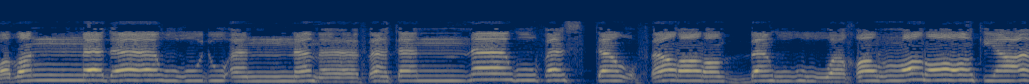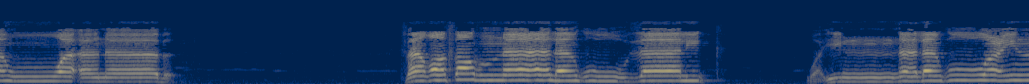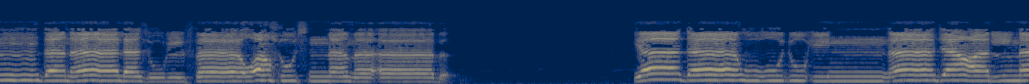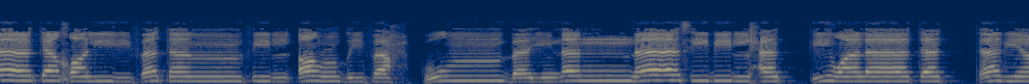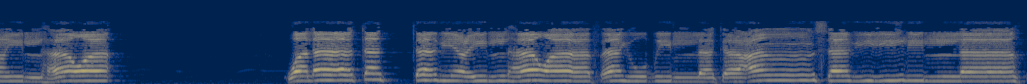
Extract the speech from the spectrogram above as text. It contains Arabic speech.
وظن داود أنما فتناه فاستغفر ربه وخر راكعا وأناب. فغفرنا له ذلك وان له عندنا لزلفى وحسن ماب يا داود انا جعلناك خليفه في الأرض فاحكم بين الناس بالحق ولا تتبع تتبع الهوى ولا تتبع الهوى فيضلك عن سبيل الله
